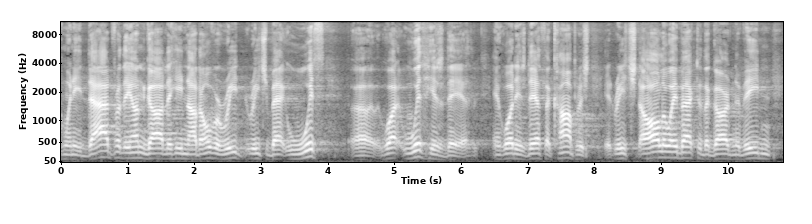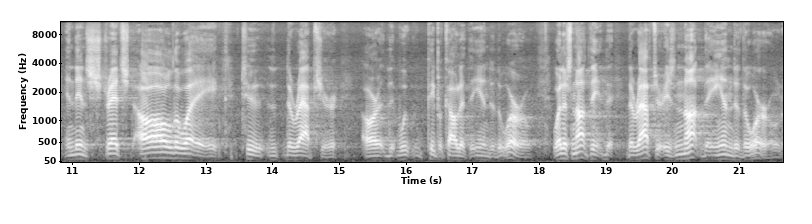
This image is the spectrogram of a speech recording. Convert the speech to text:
when he died for the ungodly, he not only reached back with uh, what with his death and what his death accomplished. It reached all the way back to the Garden of Eden and then stretched all the way to the rapture, or the, people call it the end of the world. Well, it's not the, the, the rapture is not the end of the world.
